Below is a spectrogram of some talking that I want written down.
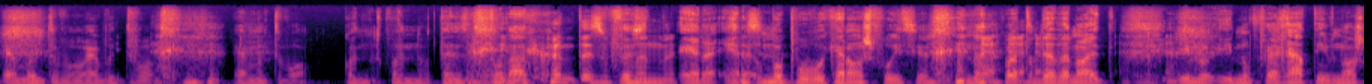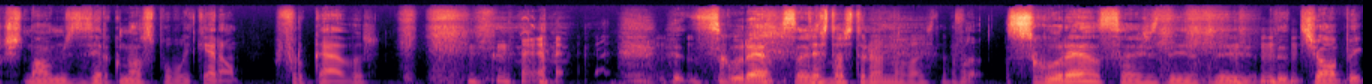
é muito bom, é muito bom. É muito bom. Quando, quando tens toda a. Quando tens o Fernando Mendes. Era, era, Sim, o sim. meu público eram os polícias na patrulha da noite. E no, e no Ferrativo nós costumávamos dizer que o nosso público eram forcados, seguranças, Testosterona, está. seguranças de, de- de shopping.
